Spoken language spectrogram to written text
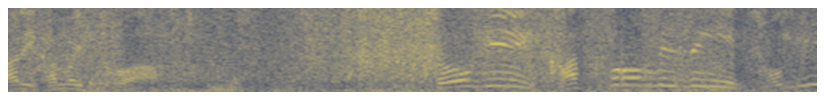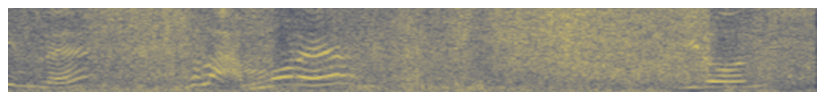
아니, 가만히 있어봐. 저기 가스프롬 빌딩이 저기 있네? 별로 안 머네? 이런.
